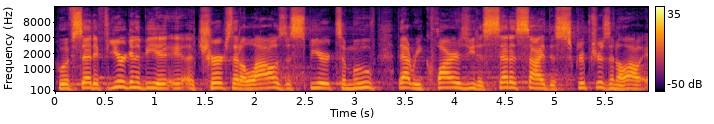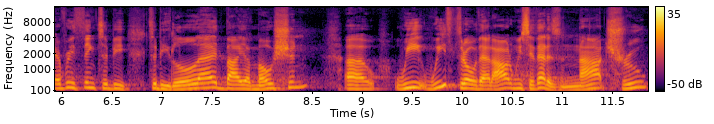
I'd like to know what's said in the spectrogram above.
who have said if you're going to be a, a, church that allows the Spirit to move, that requires you to set aside the Scriptures and allow everything to be, to be led by emotion uh, we, we throw that out and we say that is not true.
